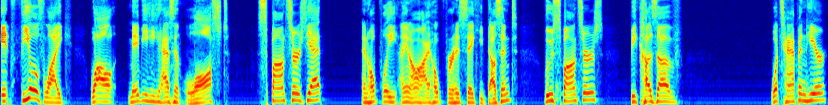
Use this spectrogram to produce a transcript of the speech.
It feels like while maybe he hasn't lost sponsors yet, and hopefully, you know, I hope for his sake he doesn't lose sponsors because of what's happened here.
